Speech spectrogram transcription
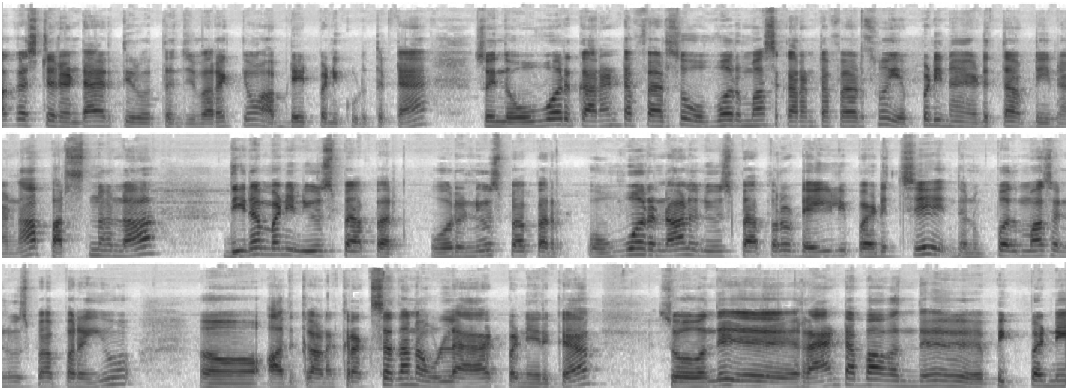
ஆகஸ்ட் ரெண்டாயிரத்தி இருபத்தஞ்சி வரைக்கும் அப்டேட் பண்ணி கொடுத்துட்டேன். ஸோ இந்த ஒவ்வொரு கரண்ட் அஃபேர்ஸும் ஒவ்வொரு மாத கரண்ட் அஃபேர்ஸும் எப்படி நான் எடுத்தேன் அப்படின்னா பர்சனலாக தினமணி நியூஸ் பேப்பர் ஒரு நியூஸ் பேப்பர் ஒவ்வொரு நாளும் நியூஸ் பேப்பரும் டெய்லி படித்து இந்த முப்பது மாதம் நியூஸ் பேப்பரையும் அதுக்கான க்ரக்ஸை தான் நான் உள்ளே ஆட் பண்ணியிருக்கேன். ஸோ வந்து ரேண்டமாக வந்து பிக் பண்ணி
